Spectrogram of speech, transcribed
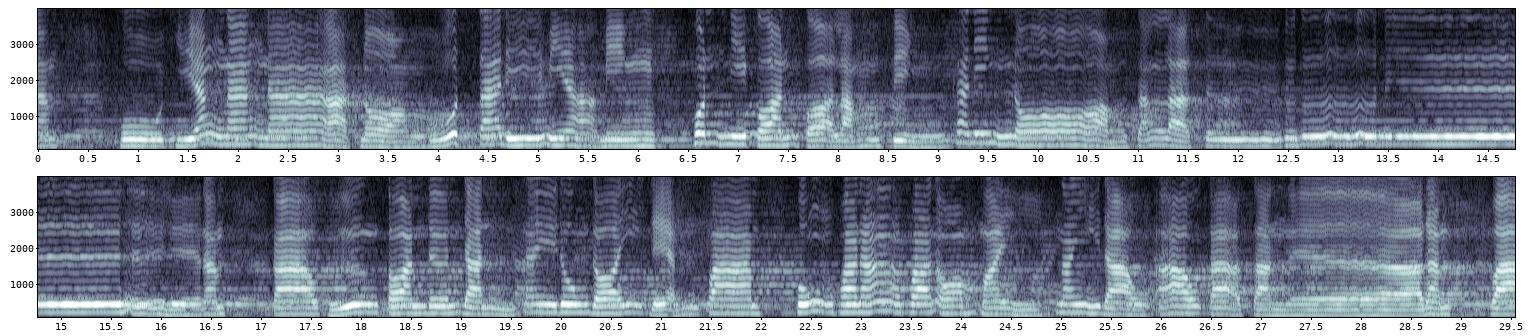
นำผู้เขียงนางนาดนองบุตรสาดีเมียมิงพ้นนี้ก่อนก็ลำสิ่งคนิ่งน้อมสันละสื่อนำ กล่าวถึงตอนเดินดันในดงดอยเด่นปามพุงพานาพานอมใหม่ในดาวอาวกาสันเออนว่า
